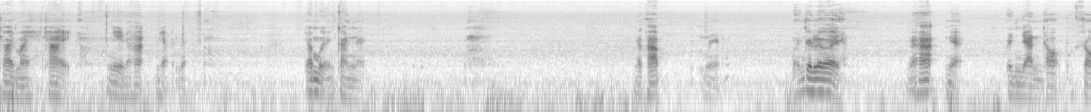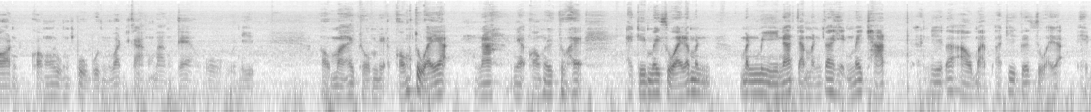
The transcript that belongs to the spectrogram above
ใช่ไหมใช่ นี่นะฮะ เนี่ยเนี่ยจะเหมือนกันเนะนะครับเนี่ยเหมือนกันเลยนะฮะเนี่ยเป็นยันเถาะซ้อนของหลวงปู่บุญวัดกลางบางแก้วโอ้วันนี้ เอามาให้ชมเนี่ยของสวยอะนะเนี่ยของสวยไอ้ที่ไม่สวยแล้วมันมันมีนะแต่มันก็เห็นไม่ชัด นนี้ก็เอาแบบอาที่สวยๆอะเห็น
